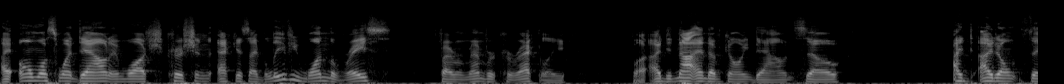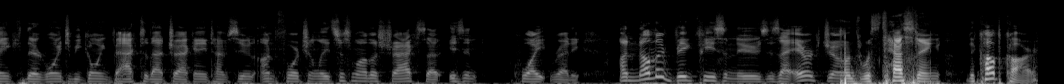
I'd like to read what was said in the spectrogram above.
I almost went down and watched Christian Eckes. I believe he won the race, if I remember correctly, but I did not end up going down. So I, I don't think they're going to be going back to that track anytime soon. Unfortunately, it's just one of those tracks that isn't quite ready. Another big piece of news is that Erik Jones was testing the Cup car,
